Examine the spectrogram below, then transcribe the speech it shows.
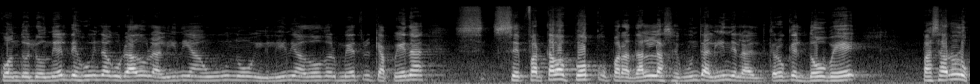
cuando Leonel dejó inaugurado la línea 1 y línea 2 del metro y que apenas se faltaba poco para darle la segunda línea, creo que el 2B, pasaron los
